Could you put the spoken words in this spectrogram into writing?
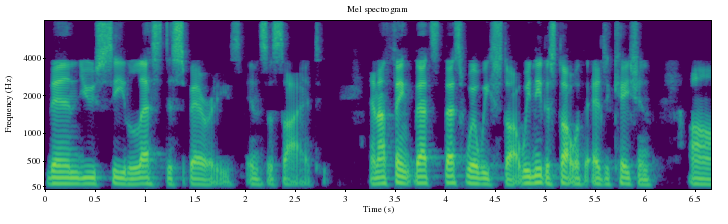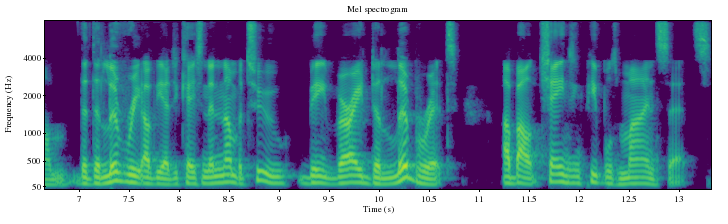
then you see less disparities in society. And I think that's that's where we start. We need to start with education, um, the delivery of the education, and number two, be very deliberate about changing people's mindsets.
